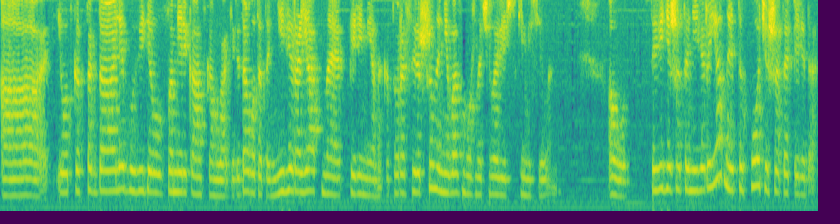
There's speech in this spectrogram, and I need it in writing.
А, и вот как тогда Олег увидел в американском лагере, да, вот эта невероятная перемена, которая совершенно невозможна человеческими силами. А вот ты видишь это невероятно, и ты хочешь это передать.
